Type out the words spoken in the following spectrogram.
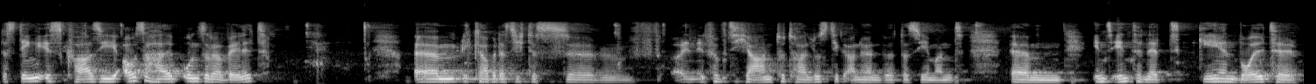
Das Ding ist quasi außerhalb unserer Welt. Ähm, ich glaube, dass sich das äh, in, in 50 Jahren total lustig anhören wird, dass jemand ähm, ins Internet gehen wollte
